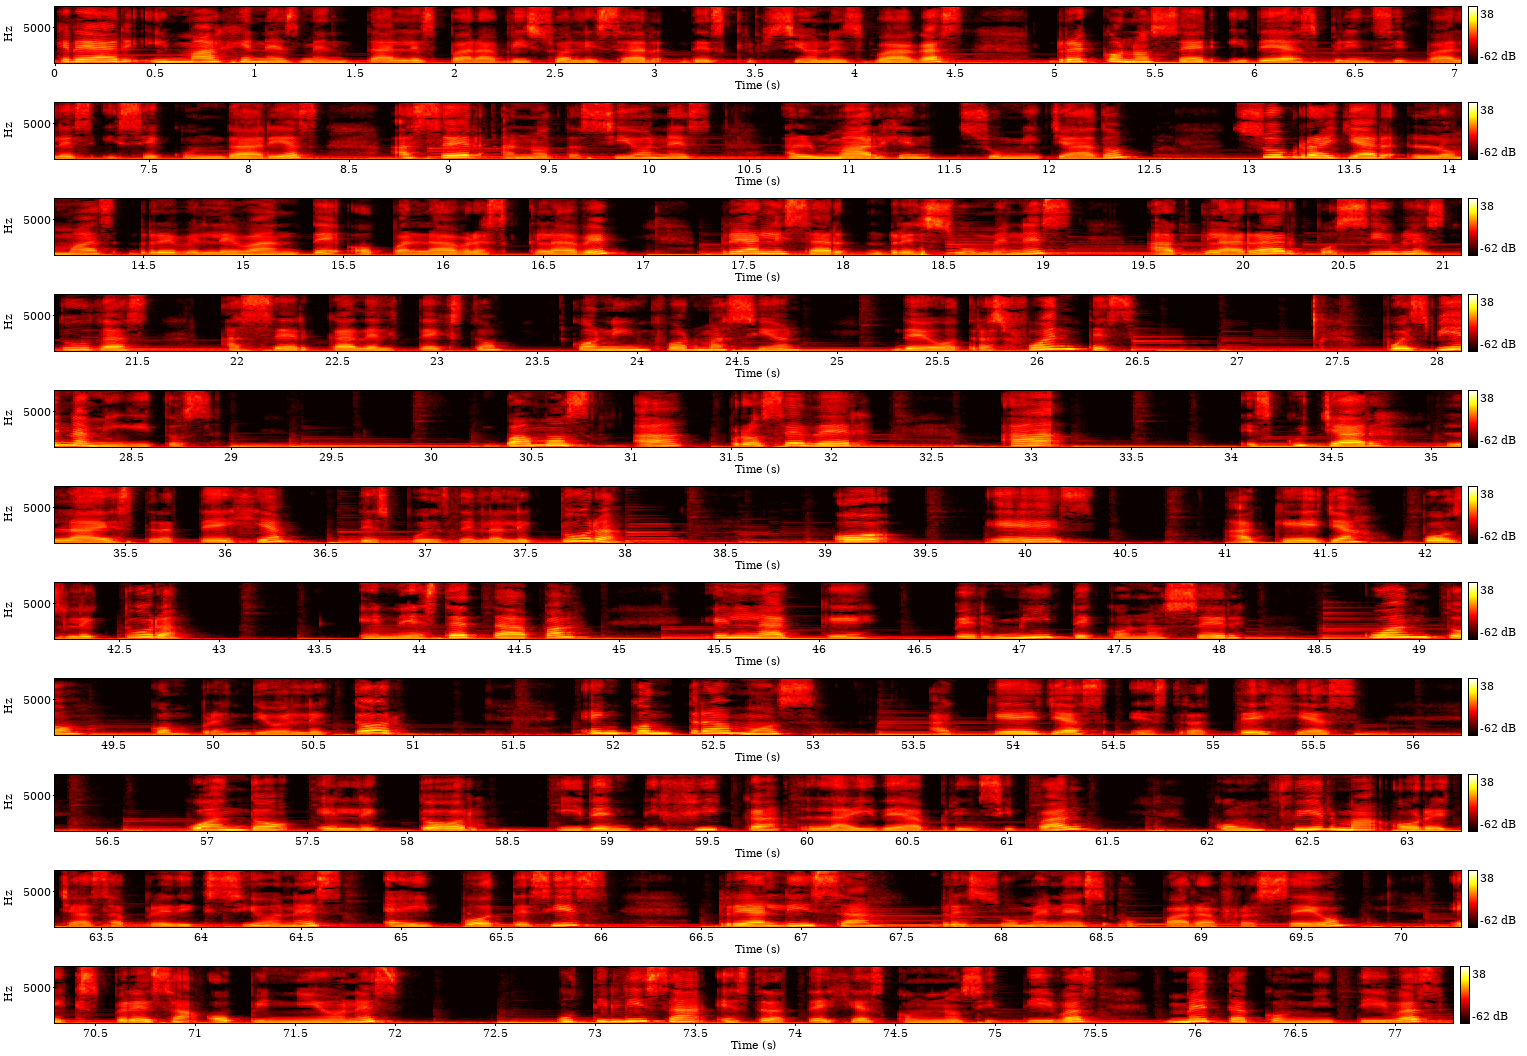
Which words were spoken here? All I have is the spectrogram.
crear imágenes mentales para visualizar descripciones vagas, reconocer ideas principales y secundarias, hacer anotaciones al margen sumillado, subrayar lo más relevante o palabras clave, realizar resúmenes, aclarar posibles dudas acerca del texto con información de otras fuentes. Pues bien, amiguitos, vamos a proceder a escuchar la estrategia después de la lectura o es aquella postlectura. En esta etapa en la que permite conocer cuánto comprendió el lector, encontramos aquellas estrategias cuando el lector identifica la idea principal, confirma o rechaza predicciones e hipótesis, realiza resúmenes o parafraseo, expresa opiniones, utiliza estrategias cognitivas, metacognitivas,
